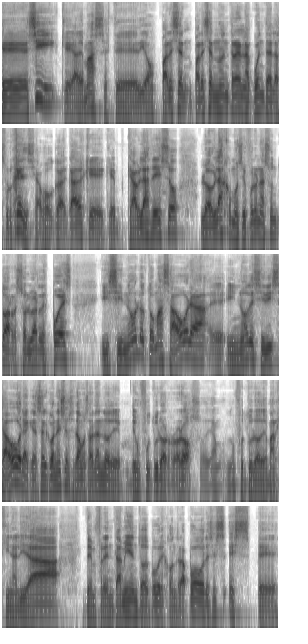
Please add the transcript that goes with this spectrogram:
Eh, sí, que además, este, digamos, parecen, parecen no entrar en la cuenta de las urgencias. Vos cada vez que, que, que hablas de eso, lo hablas como si fuera un asunto a resolver después. Y si no lo tomás ahora eh, y no decidís ahora qué hacer con ellos, estamos hablando de, de, un futuro horroroso, digamos, de un futuro de marginalidad, de enfrentamiento de pobres contra pobres. Es, es eh,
